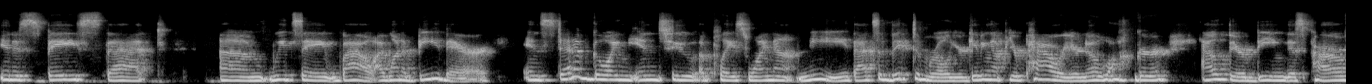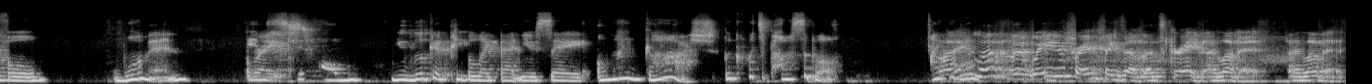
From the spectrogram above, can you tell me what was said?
in a space that um, we'd say, wow, I want to be there. Instead of going into a place, why not me? That's a victim role. You're giving up your power. You're no longer out there being this powerful woman. Right. Instead, you look at people like that and you say, oh my gosh, look what's possible. I, I love the way you frame things up. That's great. I love it. I love it.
